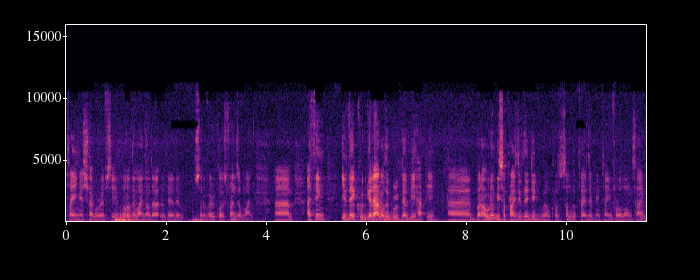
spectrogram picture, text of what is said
playing as Shagor FC. A lot of them I know that they're, they're sort of very close friends of mine. Um, I think if they could get out of the group, they'll be happy. Uh, but I wouldn't be surprised if they did well, because some of the players have been playing for a long time.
